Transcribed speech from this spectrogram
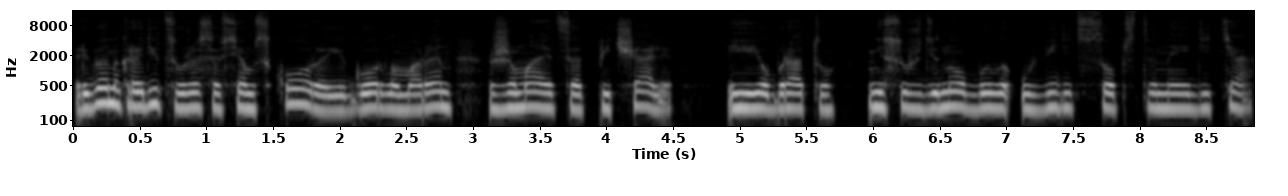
Ребенок родится уже совсем скоро, и горло Морен сжимается от печали, и ее брату не суждено было увидеть собственное дитя.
